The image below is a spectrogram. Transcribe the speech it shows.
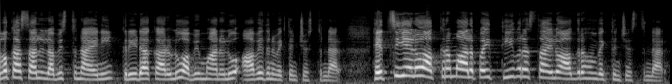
అవకాశాలు లభిస్తున్నాయని క్రీడాకారులు అభిమానులు ఆవేదన వ్యక్తం చేస్తున్నారు. హెచ్సీఏలో అక్రమాలపై తీవ్ర స్థాయిలో ఆగ్రహం వ్యక్తం చేస్తున్నారు.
